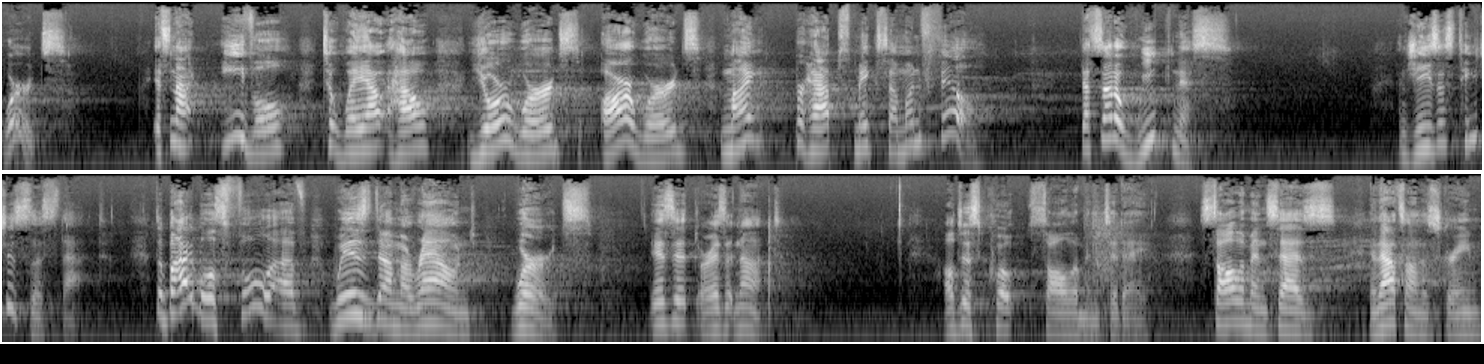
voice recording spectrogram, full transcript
words. It's not evil to weigh out how your words, our words, might perhaps make someone feel. That's not a weakness. And Jesus teaches us that. The Bible is full of wisdom around words. Is it or is it not? I'll just quote Solomon today. Solomon says, and that's on the screen,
